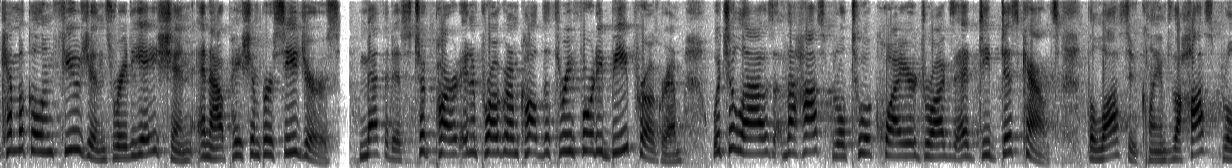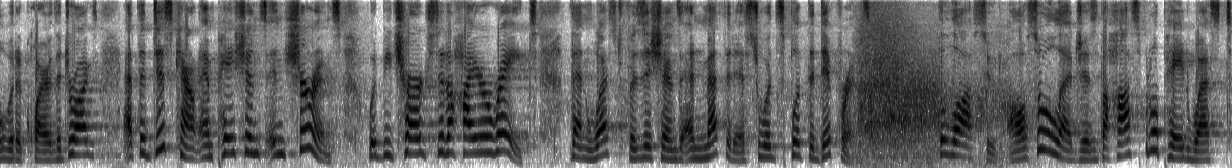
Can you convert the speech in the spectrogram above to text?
chemical infusions, radiation, and outpatient procedures. Methodist took part in a program called the 340B program, which allows the hospital to acquire drugs at deep discounts. The lawsuit claims the hospital would acquire the drugs at the discount and patients' insurance would be charged at a higher rate. Then West Physicians and Methodist would split the difference. The lawsuit also alleges the hospital paid West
